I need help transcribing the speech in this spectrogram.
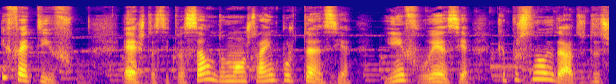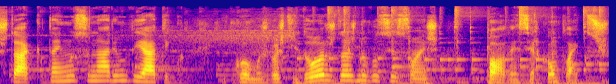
efetivo. Esta situação demonstra a importância e influência que personalidades de destaque têm no cenário mediático e como os bastidores das negociações podem ser complexos.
